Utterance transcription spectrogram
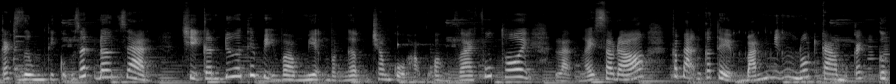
Cách dùng thì cũng rất đơn giản, chỉ cần đưa thiết bị vào miệng và ngậm trong cổ họng khoảng vài phút thôi là ngay sau đó các bạn có thể bắn những nốt cao một cách cực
